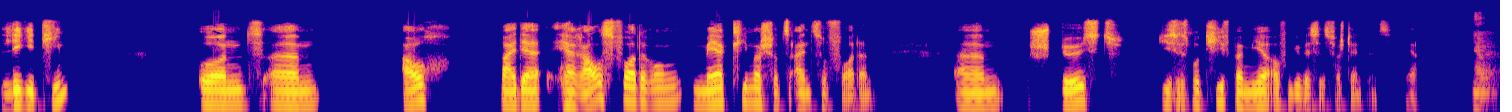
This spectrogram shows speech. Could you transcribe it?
legitim und ähm, auch bei der Herausforderung, mehr Klimaschutz einzufordern, ähm, stößt dieses Motiv bei mir auf ein gewisses Verständnis. Ja. ja.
